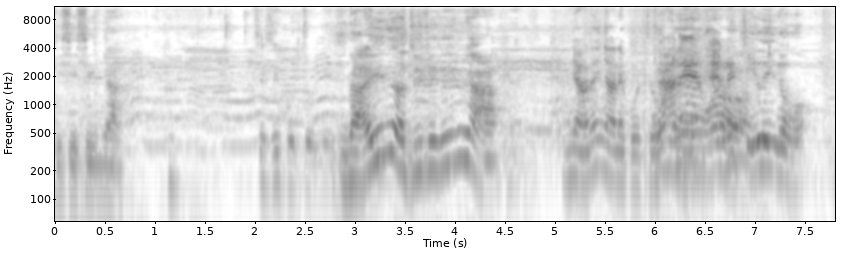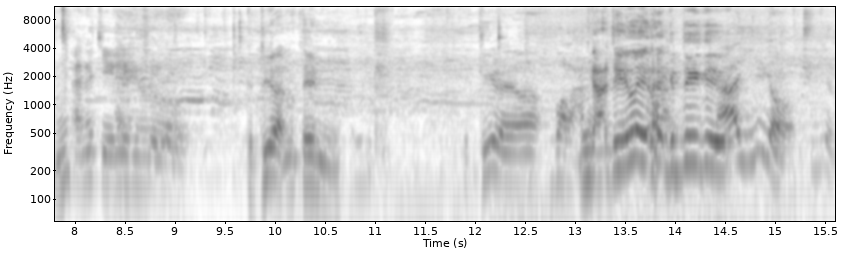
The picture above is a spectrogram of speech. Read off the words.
di sisinya. Sisi bojone nah iya di sisinya. Nyane nyane bojone nyane ene cilik hmm? yo ene cilik. Gede ya gede ya. Enggak cilik lah gede iki. Ah iya. iya.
